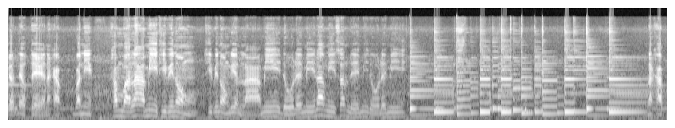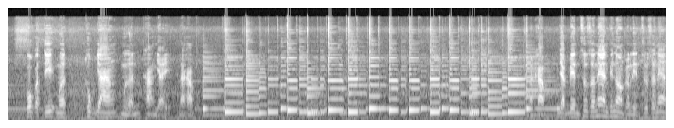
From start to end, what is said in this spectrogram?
ก็แล้วแต่นะครับบัดนี้ คำว่าลามีที่พี่น้อง ที่พี่น้องเรียนลามีโดเลมีลามีซันเลมีโดเลมีนะครับปกติเมื่อทุกอย่างเหมือนทางใหญ่นะครับนะครับอยากเด่นซูซาแนนพี่น้องก็เล่นซูซาแนน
